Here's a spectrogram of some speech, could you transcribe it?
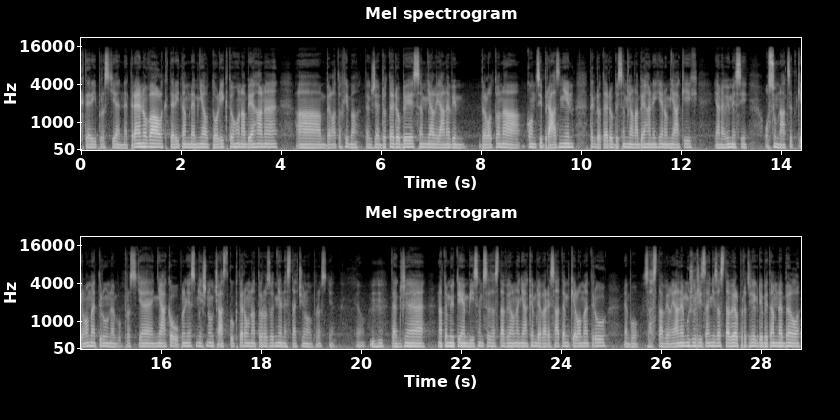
který prostě netrénoval, který tam neměl tolik toho naběhané a byla to chyba. Takže do té doby jsem měl, já nevím, bylo to na konci prázdnin, tak do té doby jsem měl naběhaných jenom nějakých já nevím, jestli 1800 kilometrů nebo prostě nějakou úplně směšnou částku, kterou na to rozhodně nestačilo prostě. Jo. Mm-hmm. Takže na tom UTMB jsem se zastavil na nějakém 90. kilometru, nebo zastavil. Já nemůžu říct ani zastavil, protože kdyby tam nebyl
